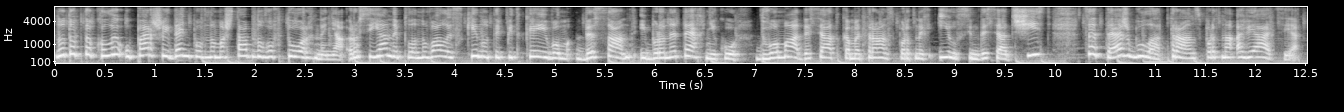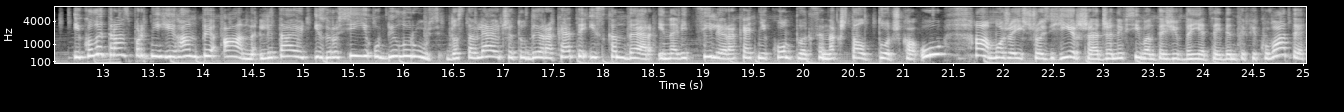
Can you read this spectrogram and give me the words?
Ну тобто, коли у перший день повномасштабного вторгнення росіяни планували скинути під Києвом десант і бронетехніку двома десятками транспортних Іл-76, це теж була транспортна авіація. І коли транспортні гіганти Ан літають із Росії у Білорусь, доставляючи туди ракети Іскандер і навіть цілі ракетні комплекси на кшталт точка У, а може й щось гірше, адже не всі вантажі вдається ідентифікувати,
